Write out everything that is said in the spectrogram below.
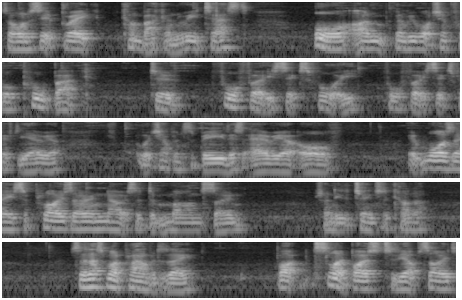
So I want to see it break come back and retest or I'm going to be watching for pullback to 436.40 436.50 area which happens to be this area of it was a supply zone, now it's a demand zone, which I need to change the colour. So that's my plan for today. But slight bias to the upside.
